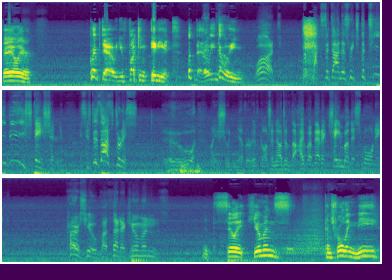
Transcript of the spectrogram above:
Failure. Crypto, you fucking idiot! What the hell are you doing? What? Sedan has reached the TV station. This is disastrous. Oh, I should never have gotten out of the hyperbaric chamber this morning. Curse you, pathetic humans! It's silly humans controlling me.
